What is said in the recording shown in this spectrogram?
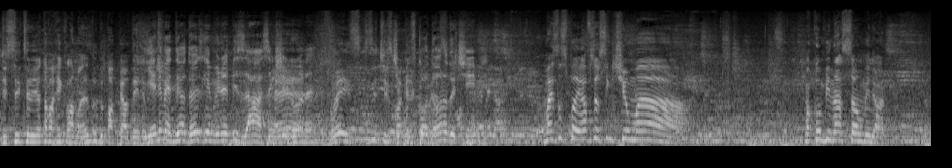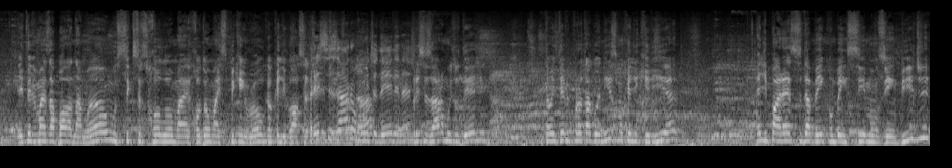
de Sixers e ele já tava reclamando do papel dele. E ele time. meteu dois game winners bizarros assim que É, chegou, né? Foi esquisitíssimo. Tipo, ficou começo. dono do time. Mas nos playoffs eu senti uma. Uma combinação melhor. Ele teve mais a bola na mão, o Sixers rolou mais, rodou mais pick and roll, que é o que ele gosta de- de Precisaram muito dele, né? Precisaram muito dele. Então ele teve o protagonismo que ele queria. Ele parece se dar bem com Ben Simmons e Embiid.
